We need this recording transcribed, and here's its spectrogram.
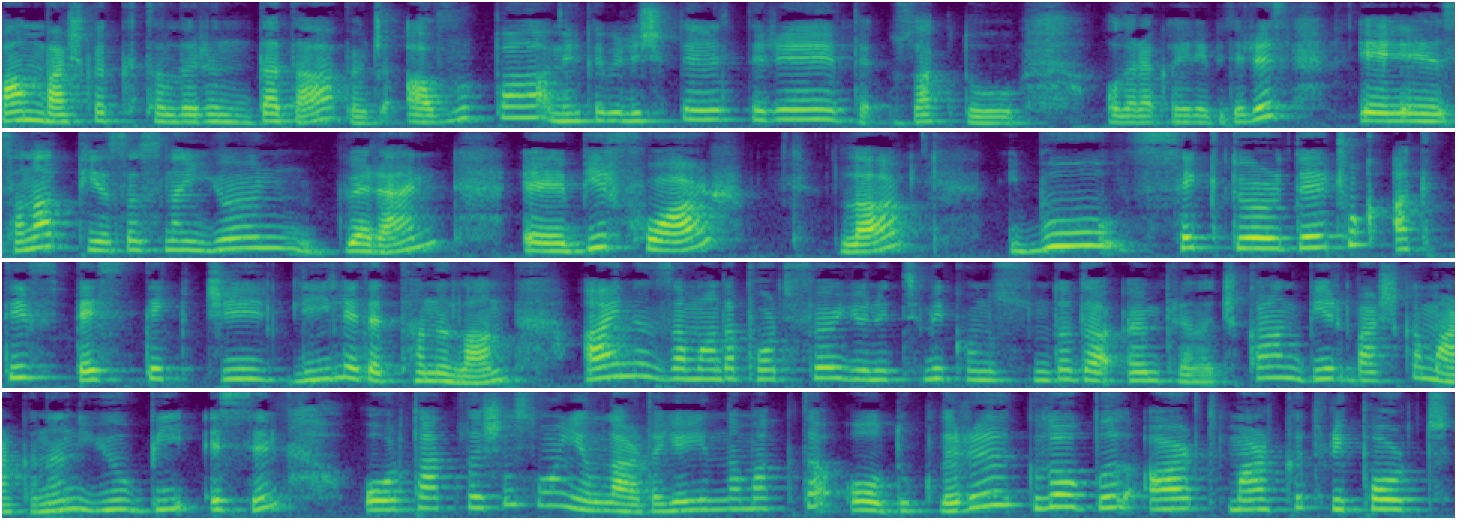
bambaşka kıtalarında da böylece Avrupa, Amerika Birleşik Devletleri ve Uzak Doğu olarak ayırabiliriz. E, sanat piyasasına yön veren e, bir fuarla bu sektörde çok aktif destekçiliğiyle de tanılan, aynı zamanda portföy yönetimi konusunda da ön plana çıkan bir başka markanın UBS'in ortaklaşa son yıllarda yayınlamakta oldukları Global Art Market Report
